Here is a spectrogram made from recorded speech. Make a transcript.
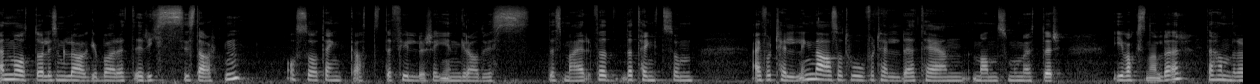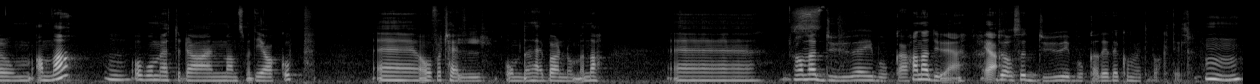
en måte å liksom lage bare et riss i starten, og så tenke at det fyller seg inn gradvis dess mer. For det er tenkt som ei fortelling, da, altså at hun forteller det til en mann som hun møter i voksen alder. Det handler om Anna, mm. og hun møter da en mann som heter Jakob eh, og forteller om denne barndommen. da. Eh, han er du i boka. Han er du, ja. Du er også du i boka di. Det kommer vi tilbake til. Mm.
